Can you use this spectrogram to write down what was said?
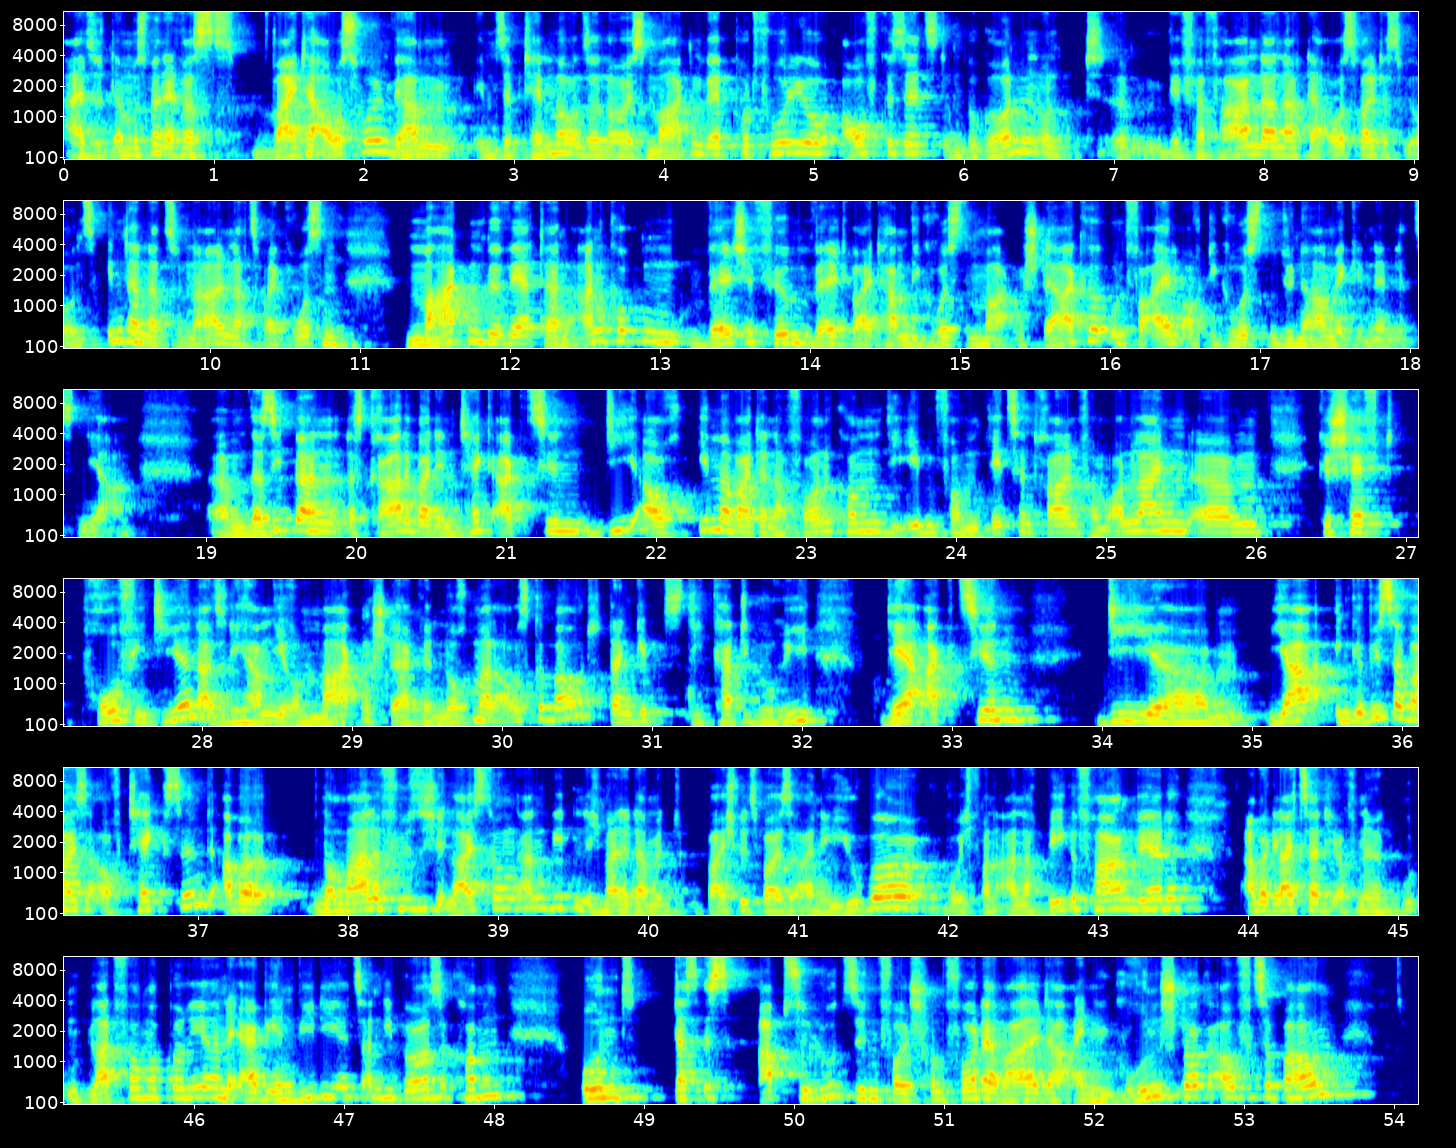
Also da muss man etwas weiter ausholen. Wir haben im September unser neues Markenwertportfolio aufgesetzt und begonnen und äh, wir verfahren da nach der Auswahl, dass wir uns international nach zwei großen Markenbewertern angucken, welche Firmen weltweit haben die größte Markenstärke und vor allem auch die größten Dynamik in den letzten Jahren. Ähm, da sieht man, dass gerade bei den Tech-Aktien, die auch immer weiter nach vorne kommen, die eben vom dezentralen, vom Online-Geschäft ähm, profitieren. Also die haben ihre Markenstärke nochmal ausgebaut. Dann gibt es die Kategorie der Aktien, die ähm, ja in gewisser Weise auch Tech sind, aber normale physische Leistungen anbieten. Ich meine damit beispielsweise eine Uber, wo ich von A nach B gefahren werde, aber gleichzeitig auf einer guten Plattform operiere, eine Airbnb, die jetzt an die Börse kommen. Und das ist absolut sinnvoll, schon vor der Wahl da einen Grundstock aufzubauen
